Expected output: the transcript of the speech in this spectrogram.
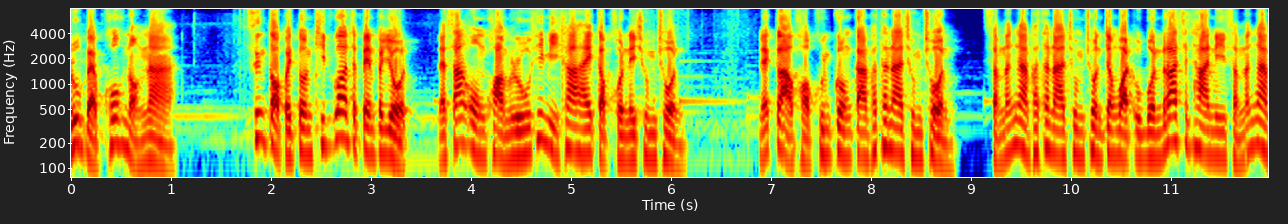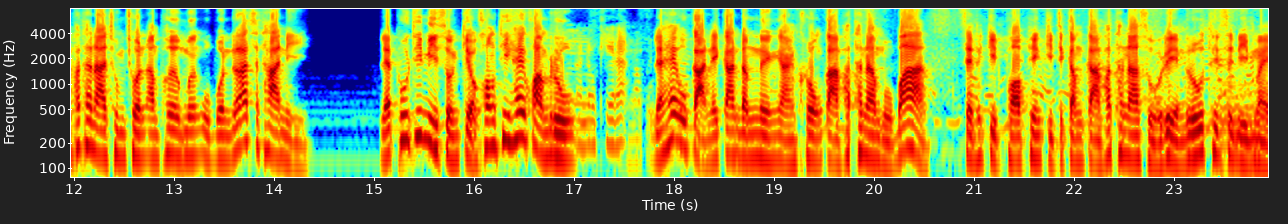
รูปแบบโคกหนองนา ซึ่งต่อไปตนคิดว่าจะเป็นประโยชน์ และสร้างองค์ความรู้ที่มีค่าให้กับคนในชุมชน และกล่าวขอบคุณกรมการพัฒนาชุมชนสำนักงานพัฒนาชุมชนจังหวัดอุบลราชธานีสำนักงานพัฒนาชุมชนอำเภอเมืองอุบลราชธานี และผู้ที่มีส่วนเกี่ยวข้องที่ให้ความรู้ อันโอเคละและให้โอกาสในการดำเนินงานโครงการพัฒนาหมู่บ้าน เศรษฐกิจพอเพียงกิจกรรมการพัฒนาสู่เรียนรู้ทฤษฎีใหม่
